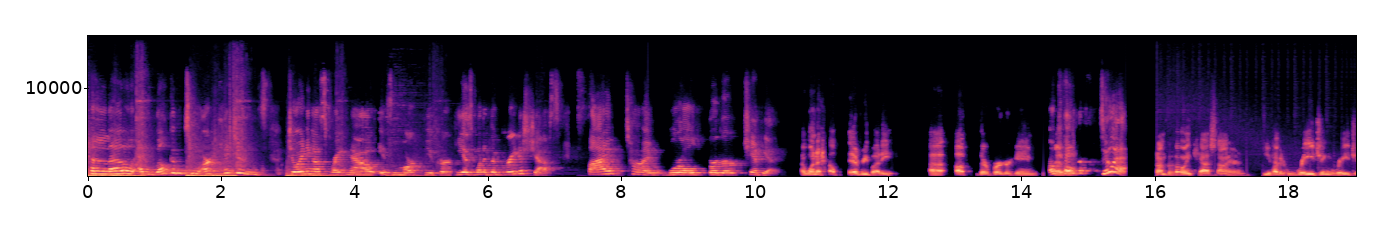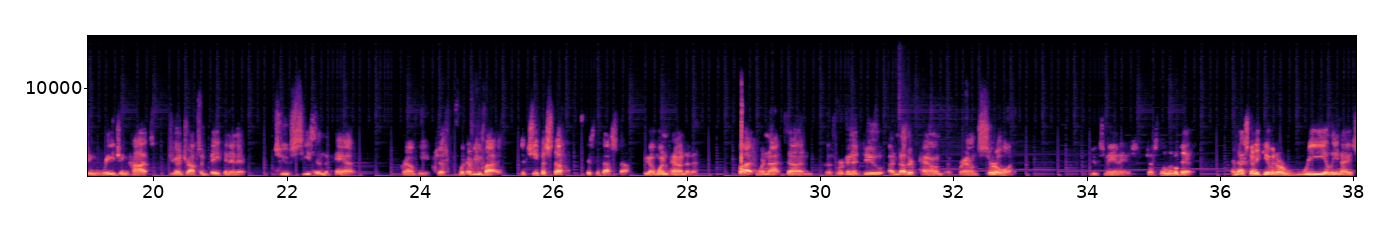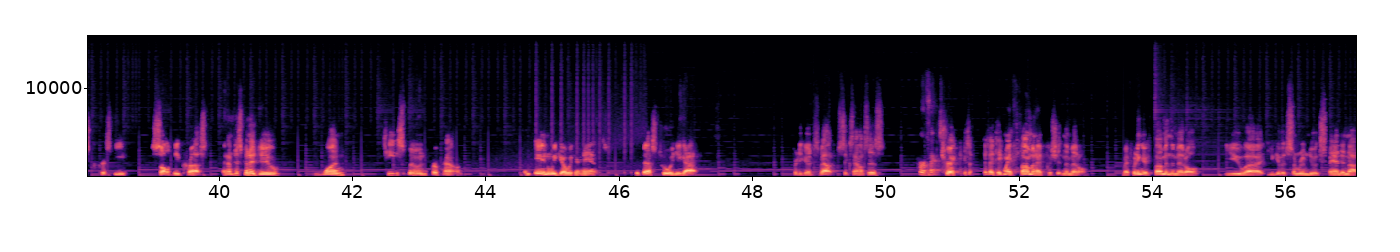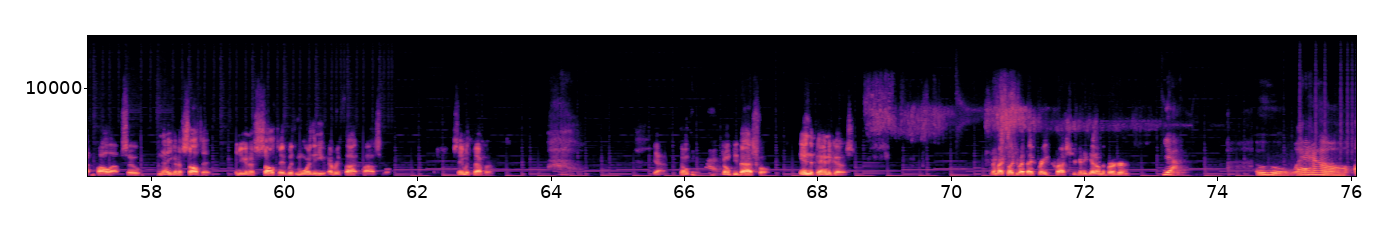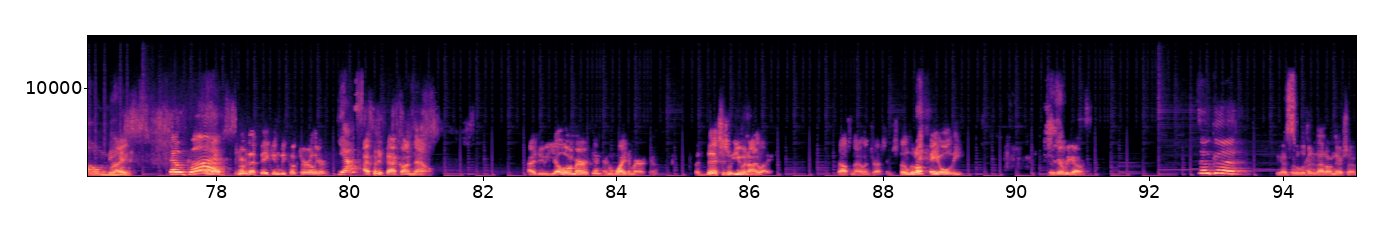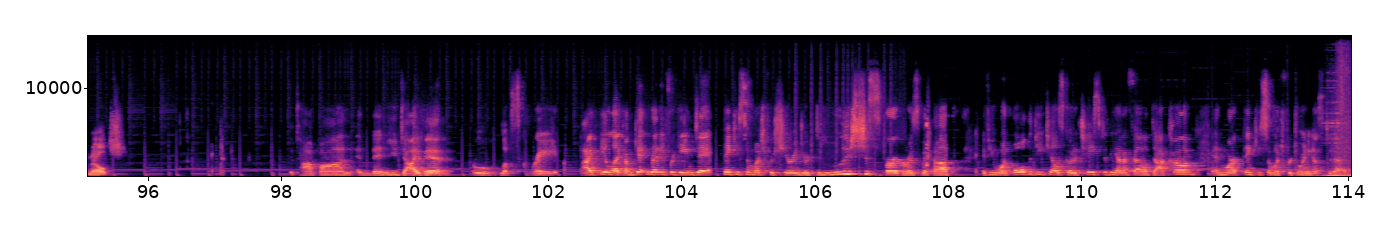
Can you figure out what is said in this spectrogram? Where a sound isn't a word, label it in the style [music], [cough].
Hello and welcome to our kitchens. Joining us right now is Mark Bucher. He is one of the greatest chefs, five time world burger champion. I want to help everybody uh, up their burger game. Okay, let's do it. I'm going cast iron. You have it raging, raging, raging hot. You're going to drop some bacon in it to season the pan. Ground beef, just whatever you buy. The cheapest stuff is the best stuff. We got one pound of it. But we're not done because we're going to do another pound of ground sirloin, Duke's mayonnaise, just a little bit. And that's going to give it a really nice, crispy, salty crust. And I'm just going to do one teaspoon per pound. And in we go with your hands. The best tool you got. Pretty good. It's about six ounces. Perfect. Trick is, is I take my thumb and I push it in the middle. By putting your thumb in the middle, you uh, you give it some room to expand and not ball up. So now you're going to salt it, and you're going to salt it with more than you ever thought possible. Same with pepper. Wow. Yeah, don't don't be bashful. In the pan it goes. Remember I told you about that great crust you're going to get on the burger? Yeah. Oh wow! Oh man, Right? so good. Remember that bacon we cooked earlier? Yes. I put it back on now. I do yellow American and white American. But this is what you and I like. Thousand Island dressing. Just a little [laughs] aioli. So here we go. So good. We got to put a little bit of that on there so it melts. The top on, and then you dive in. Oh, looks great. I feel like I'm getting ready for game day. Thank you so much for sharing your delicious burgers with us. If you want all the details, go to tasteofthenfl.com. And Mark, thank you so much for joining us today.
